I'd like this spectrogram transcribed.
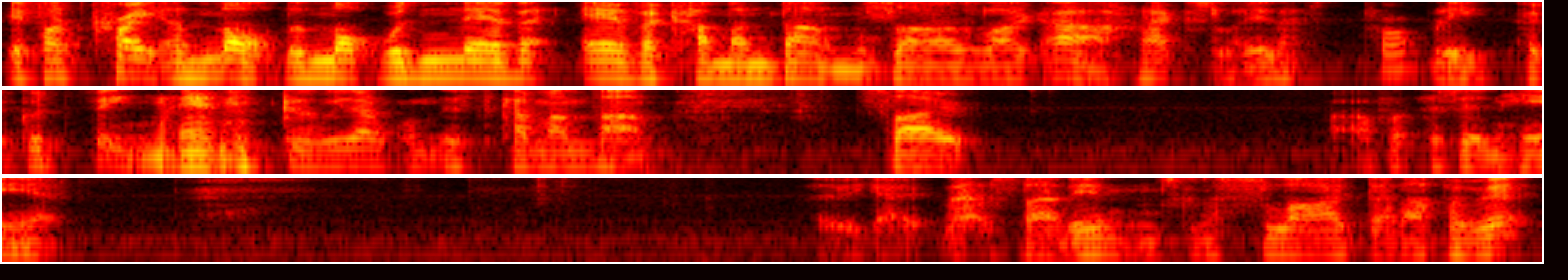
if I'd create a knot, the knot would never ever come undone. So I was like, ah, actually, that's probably a good thing then, because we don't want this to come undone. So I'll put this in here. There we go. That's that in. I'm just going to slide that up a bit.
